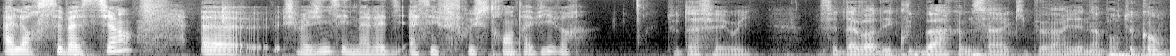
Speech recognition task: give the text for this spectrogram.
Alors Sébastien, euh, j'imagine c'est une maladie assez frustrante à vivre. Tout à fait, oui. Le fait d'avoir des coups de barre comme ça qui peuvent arriver n'importe quand,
